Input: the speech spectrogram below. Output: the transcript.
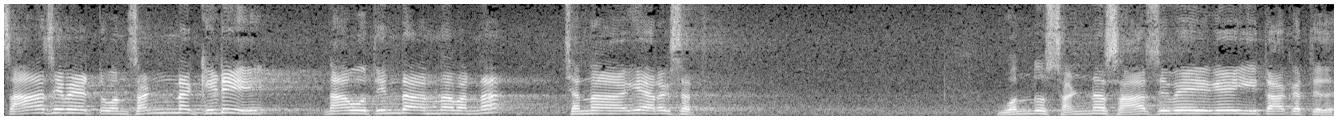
ಸಾಸಿವೆ ಇಟ್ಟು ಒಂದು ಸಣ್ಣ ಕಿಡಿ ನಾವು ತಿಂದ ಅನ್ನವನ್ನು ಚೆನ್ನಾಗಿ ಅರಗಿಸತ್ತೆ. ಒಂದು ಸಣ್ಣ ಸಾಸಿವೆಗೆ ಈ ತಾಕತ್ತಿದೆ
